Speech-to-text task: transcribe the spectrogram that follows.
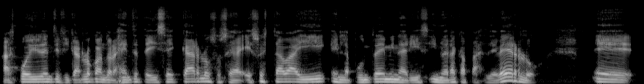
has podido identificarlo cuando la gente te dice, Carlos, o sea, eso estaba ahí en la punta de mi nariz y no era capaz de verlo. Eh,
